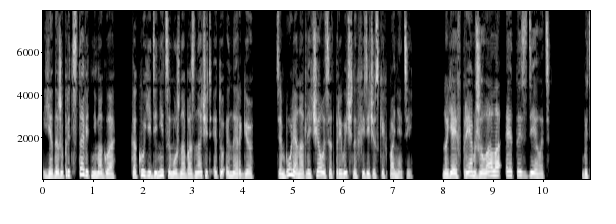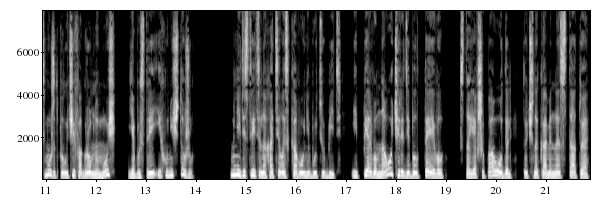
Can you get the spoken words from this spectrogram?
Я даже представить не могла, какой единицей можно обозначить эту энергию, тем более она отличалась от привычных физических понятий. Но я и впрямь желала это сделать. Быть может, получив огромную мощь, я быстрее их уничтожу. Мне действительно хотелось кого-нибудь убить, и первым на очереди был Тейвел, стоявший поодаль, точно каменная статуя,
